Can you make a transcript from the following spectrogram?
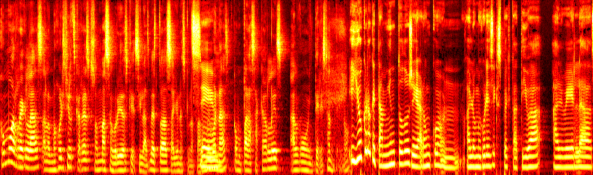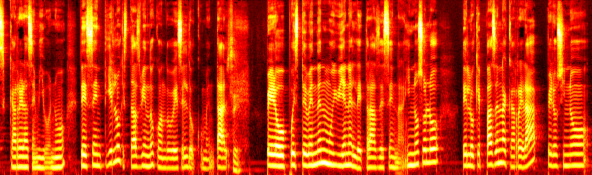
¿Cómo arreglas a lo mejor ciertas carreras que son más aburridas que si las ves todas hay unas que no están muy buenas, como para sacarles algo interesante, ¿no? Y yo creo que también todos llegaron con a lo mejor esa expectativa al ver las carreras en vivo, ¿no? De sentir lo que estás viendo cuando ves el documental. Sí. Pero pues te venden muy bien el detrás de escena y no solo de lo que pasa en la carrera, pero sino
